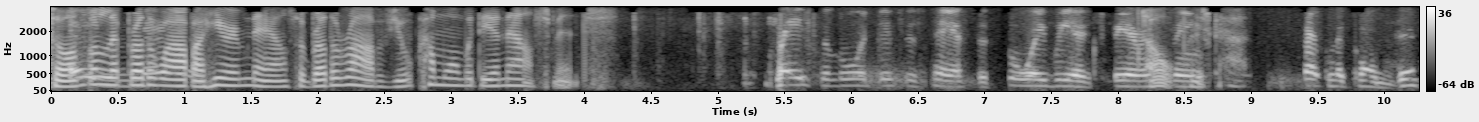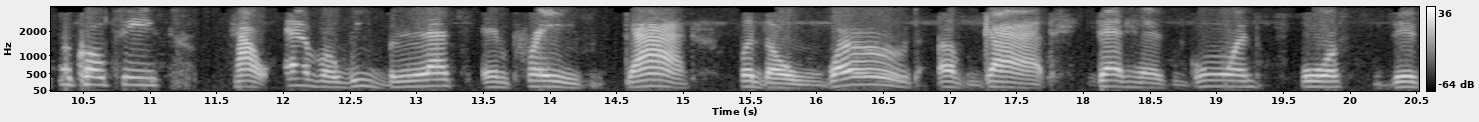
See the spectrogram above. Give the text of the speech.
So I'm going to let Brother Rob, I hear him now. So Brother Rob, if you'll come on with the announcements. Praise the Lord. This is Pastor Soy. We are experiencing oh, technical difficulties. However, we bless and praise God for the word of God that has gone forth this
